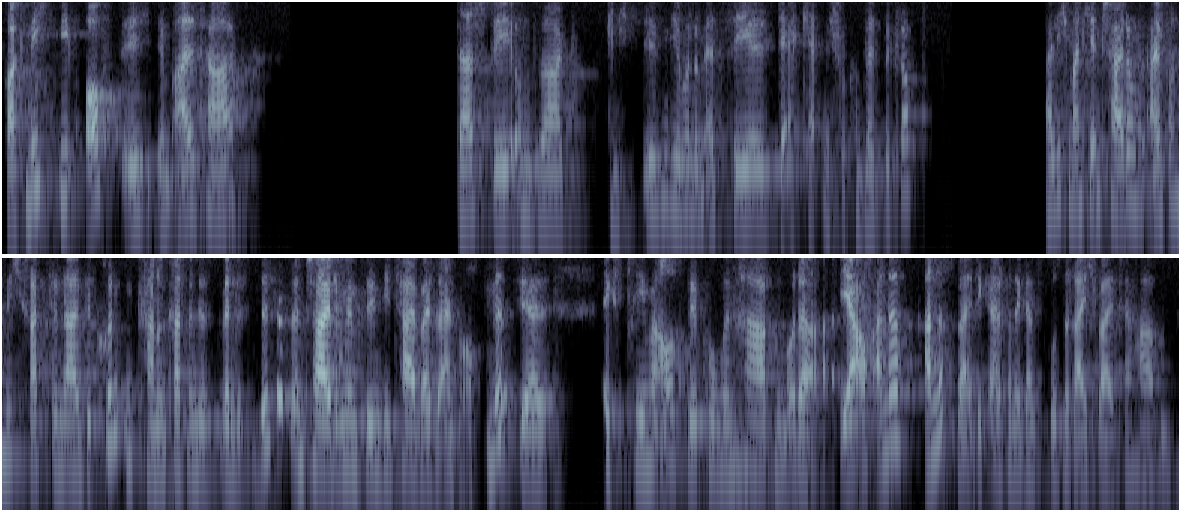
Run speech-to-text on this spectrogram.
frag nicht, wie oft ich im Alltag da stehe und sage, wenn ich das irgendjemandem erzähle, der erklärt mich für komplett bekloppt. Weil ich manche Entscheidungen einfach nicht rational begründen kann. Und gerade wenn das, wenn das Business-Entscheidungen sind, die teilweise einfach auch finanziell extreme Auswirkungen haben oder ja auch anders, andersweitig einfach eine ganz große Reichweite haben,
